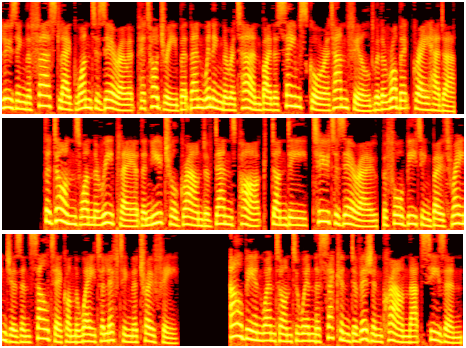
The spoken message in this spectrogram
losing the first leg 1–0 at Pittodrie but then winning the return by the same score at Annfield with a Robert Gray header. The Dons won the replay at the neutral ground of Dens Park, Dundee 2–0, before beating both Rangers and Celtic on the way to lifting the trophy. Albion went on to win the second division crown that season,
